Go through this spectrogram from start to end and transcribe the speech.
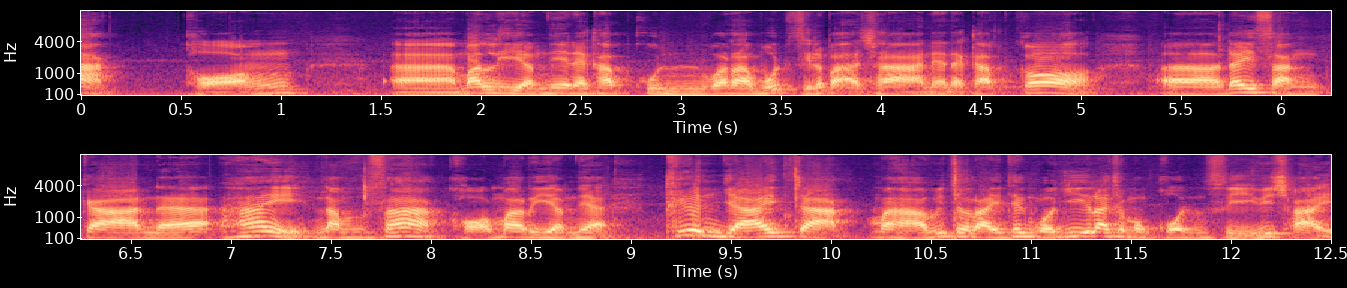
ากของ อามะเรียมเนี่ยนะครับคุณวราวุฒิศิลปอาชาเนี่ยนะครับก็เอ่อได้สั่งการนะฮะให้นำซากของมาเรียมเนี่ยเคลื่อนย้ายจากมหาวิทยาลัยเทคโนโลยีราชมงคลศรีวิชัย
